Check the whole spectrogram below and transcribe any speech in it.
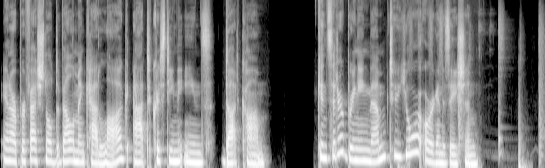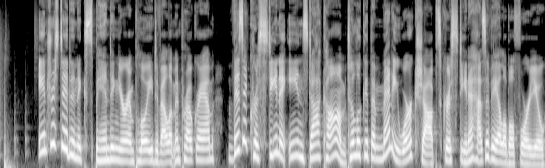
in our professional development catalog at ChristinaEanes.com. Consider bringing them to your organization. Interested in expanding your employee development program? Visit ChristinaEanes.com to look at the many workshops Christina has available for you.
